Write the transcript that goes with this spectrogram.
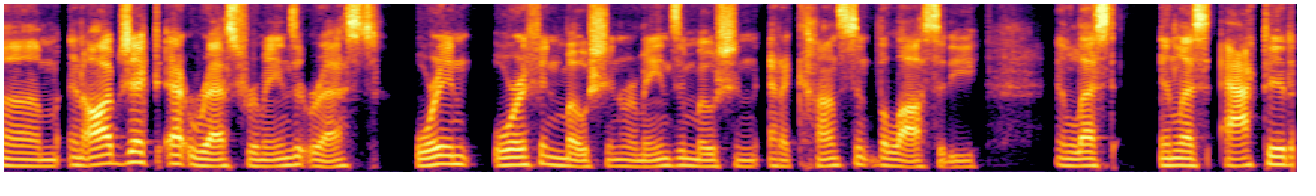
um, an object at rest remains at rest or in or if in motion remains in motion at a constant velocity unless unless acted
